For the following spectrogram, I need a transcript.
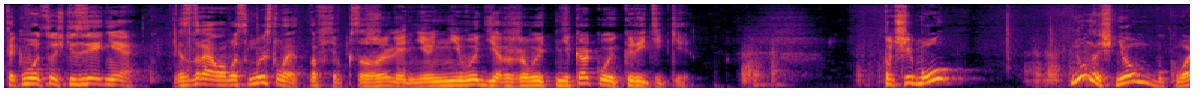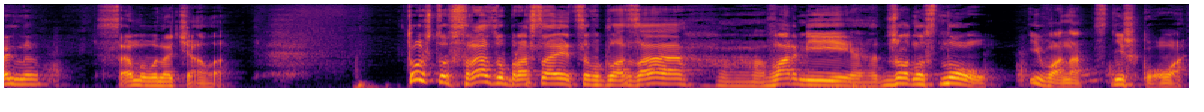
Так вот, с точки зрения здравого смысла, это все, к сожалению, не выдерживает никакой критики. Почему? Ну, начнем буквально с самого начала. То, что сразу бросается в глаза э, в армии Джона Сноу, Ивана Снежкова,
